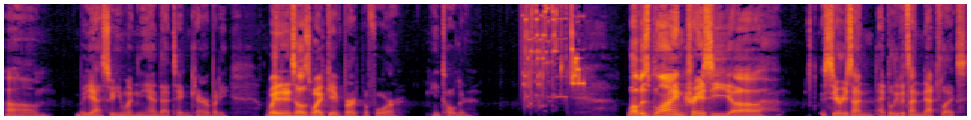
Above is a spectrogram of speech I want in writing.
Um, but yeah, so he went and he had that taken care of, but he waited until his wife gave birth before he told her. Love is Blind, crazy uh, series on, I believe it's on Netflix.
